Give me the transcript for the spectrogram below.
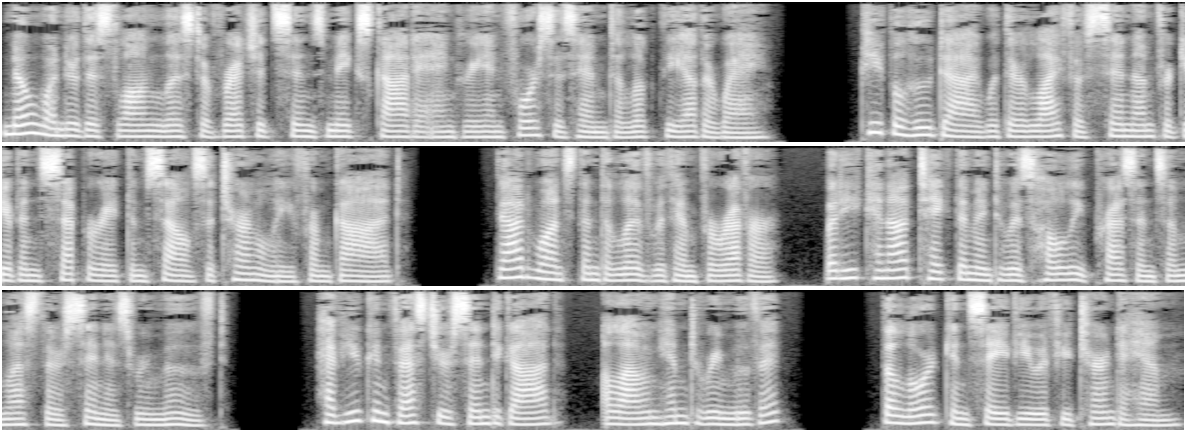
No wonder this long list of wretched sins makes God angry and forces Him to look the other way. People who die with their life of sin unforgiven separate themselves eternally from God. God wants them to live with Him forever, but He cannot take them into His holy presence unless their sin is removed. Have you confessed your sin to God, allowing Him to remove it? The Lord can save you if you turn to Him.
